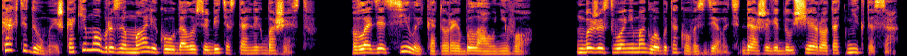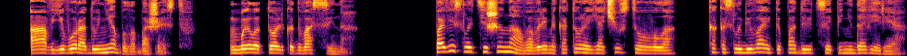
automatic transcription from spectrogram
Как ты думаешь, каким образом Малику удалось убить остальных божеств? Владеть силой, которая была у него. Божество не могло бы такого сделать, даже ведущее род от Никтоса. А в его роду не было божеств. Было только два сына. Повисла тишина, во время которой я чувствовала, как ослабевают и падают цепи недоверия.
